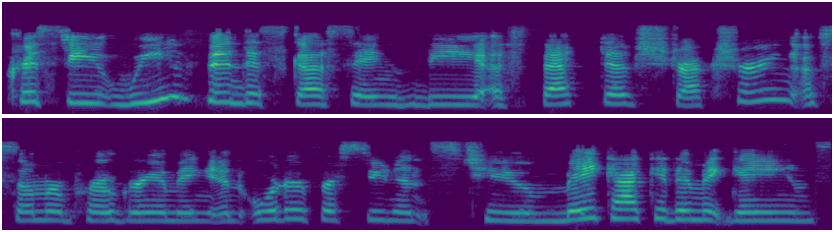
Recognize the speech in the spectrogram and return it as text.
Christy, we've been discussing the effective structuring of summer programming in order for students to make academic gains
